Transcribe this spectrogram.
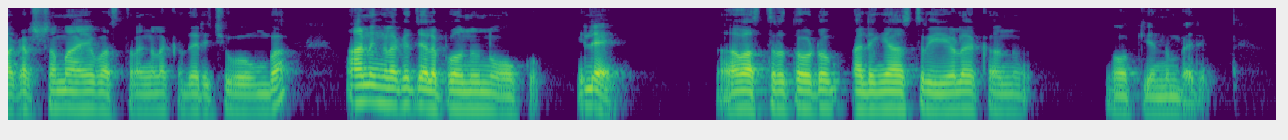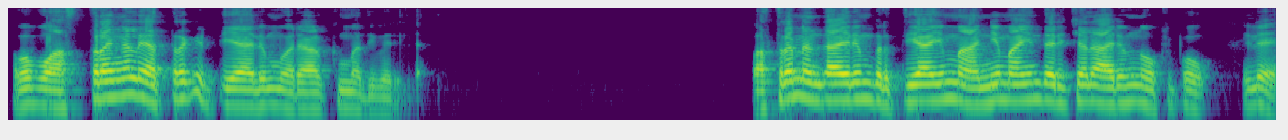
ആകർഷമായ വസ്ത്രങ്ങളൊക്കെ ധരിച്ചു പോകുമ്പോൾ ആണുങ്ങളൊക്കെ ചിലപ്പോൾ ഒന്ന് നോക്കും ഇല്ലേ? ആ വസ്ത്രത്തോടും അല്ലെങ്കിൽ ആ സ്ത്രീകളെയൊക്കെ ഒന്ന് നോക്കിയെന്നും വരും. അപ്പോൾ വസ്ത്രങ്ങൾ എത്ര കിട്ടിയാലും ഒരാൾക്കും മതി വരില്ല. വസ്ത്രം എന്തായാലും വൃത്തിയായും മാന്യമായും ധരിച്ചാൽ ആരും നോക്കിപ്പോവും ഇല്ലേ?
